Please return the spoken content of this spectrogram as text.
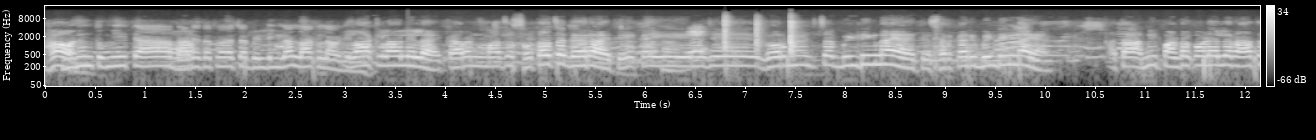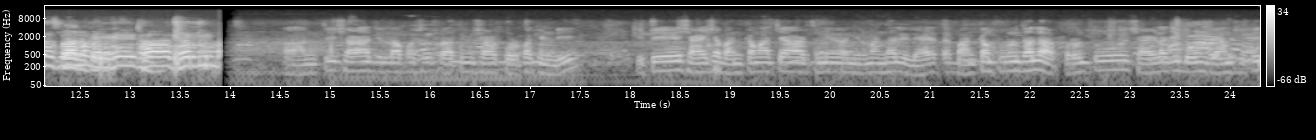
हो. म्हणून तुम्ही त्या भाडे तत्वाच्या बिल्डिंगला लॉक लावले लाख लावलेला आहे. कारण माझं स्वतःचं घर आहे ते. काही म्हणजे गव्हर्नमेंटचं बिल्डिंग नाही आहे ते. सरकारी बिल्डिंग नाही आहे. आता आम्ही पांढरकवड्याला राहत असल्यामुळे हे घ- घर मी आमची शाळा जिल्हा परिषद प्राथमिक शाळा कोडपाखिंडी. तिथे शाळेच्या बांधकामाच्या अडचणी निर्माण झालेल्या आहेत. तर बांधकाम पूर्ण झालं परंतु शाळेला जे दोन रॅम्स होते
